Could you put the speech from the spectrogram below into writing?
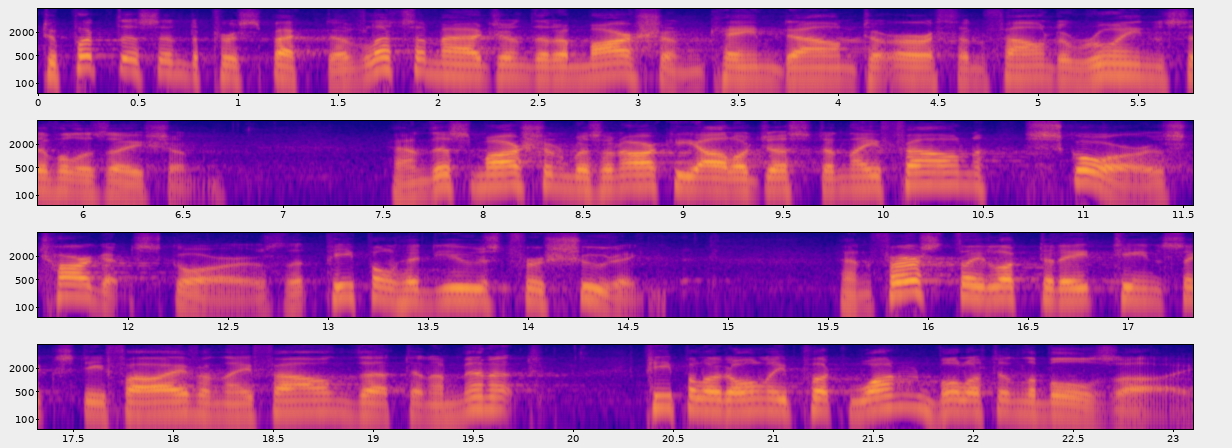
to put this into perspective, let's imagine that a Martian came down to Earth and found a ruined civilization. And this Martian was an archaeologist, and they found scores, target scores, that people had used for shooting. And first they looked at 1865 and they found that in a minute people had only put one bullet in the bullseye.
